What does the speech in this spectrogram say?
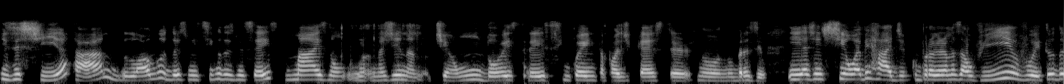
existia, tá? Logo 2005, 2006, mas não, imagina, tinha um, dois, três, cinquenta podcasters no, no Brasil. E a gente tinha web rádio com programas ao vivo e tudo.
